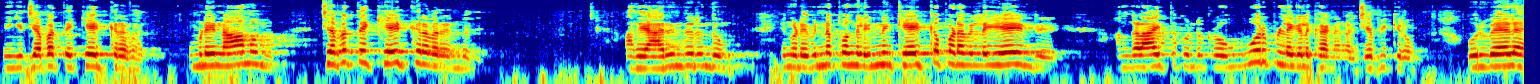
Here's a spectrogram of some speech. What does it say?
நீங்க ஜெபத்தை கேட்கிறவர். உம்முடைய நாமம் ஜெபத்தை கேட்கிறவர் என்பது. அதை அறிந்திருந்தும் எங்களுடைய விண்ணப்பங்கள் இன்னும் கேட்கப்படவில்லையே என்று அங்கலாய்த்து கொண்டிருக்கிற ஒவ்வொரு பிள்ளைகளுக்காக நாங்கள் ஜெபிக்கிறோம். ஒருவேளை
